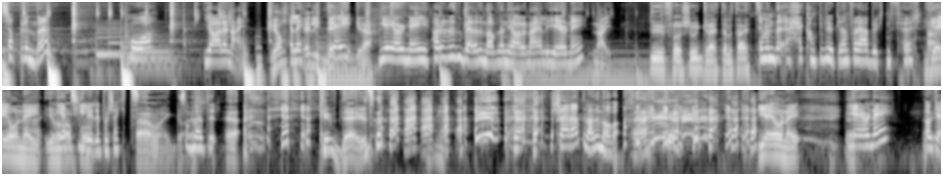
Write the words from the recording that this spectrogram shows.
Kjapp runde på ja eller nei. Ja, Eller det, det liker jeg. Yeah or nay. Har dere noe bedre navn enn ja eller nei? Eller yeah or nay? Nei. Du foreslo greit eller teit. Ja, men det, Jeg kan ikke bruke den, for jeg har brukt den før. Yeah or nay. I et tidligere prosjekt, Oh my god. som det heter. Ja. Klipp det ut. Skjær til Radio Nova. yeah or nay. Yeah or nay? OK,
